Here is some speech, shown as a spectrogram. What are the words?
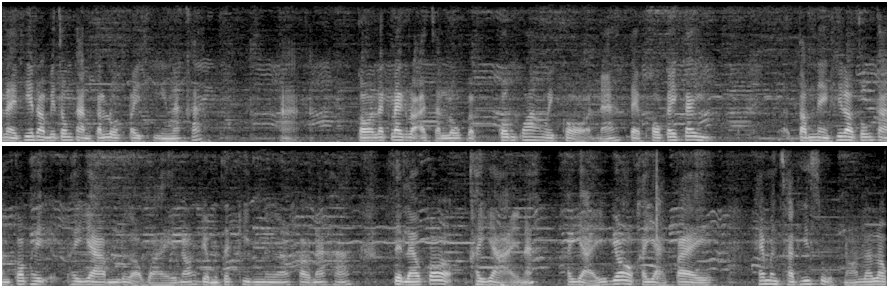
อันไหนที่เราไม่ต้องการก็ลบไปทิ้งนะคะ อะก็แรก ๆ เราอาจจะลบแบบกว้างๆไว้ก่อนนะ แต่พอใกล้ๆตำแหน่งที่เราต้องการก็พยพยายามเหลือไว้เนาะเดี๋ยวมันจะกินเนื้อเขานะคะ เสร็จแล้วก็ขยายนะ ขยายย่อขยายไปให้มันชัดที่สุดเนาะแล้วเรา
